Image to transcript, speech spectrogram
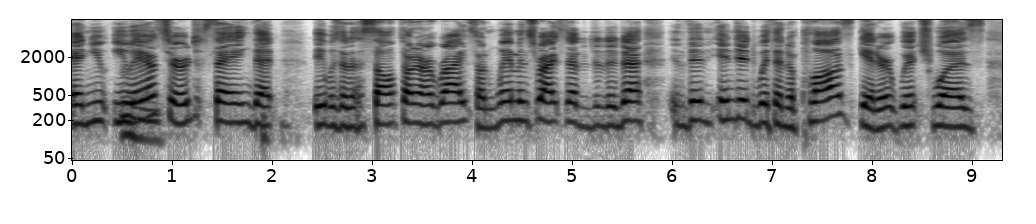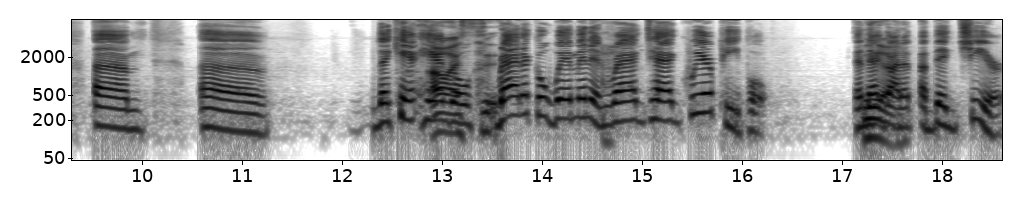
And you, you answered saying that it was an assault on our rights, on women's rights, da da da da da. And then ended with an applause getter, which was, um, uh, they can't Oh, handle see. radical women and ragtag queer people. and that Yeah. got a, a big cheer.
